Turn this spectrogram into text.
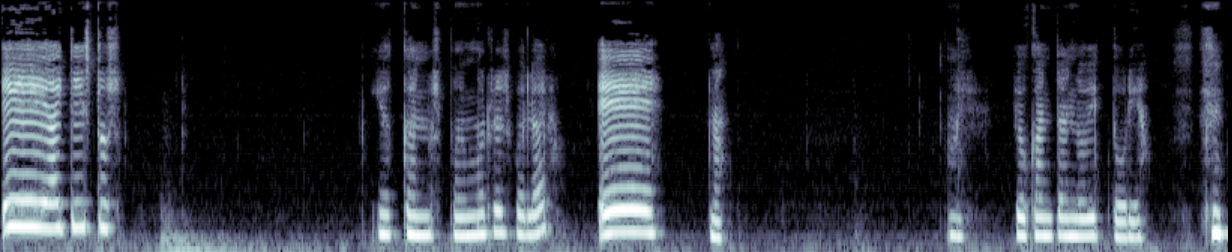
¡Eh! Hay de estos. Y acá nos podemos resbalar. Eh, no. Yo cantando victoria.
